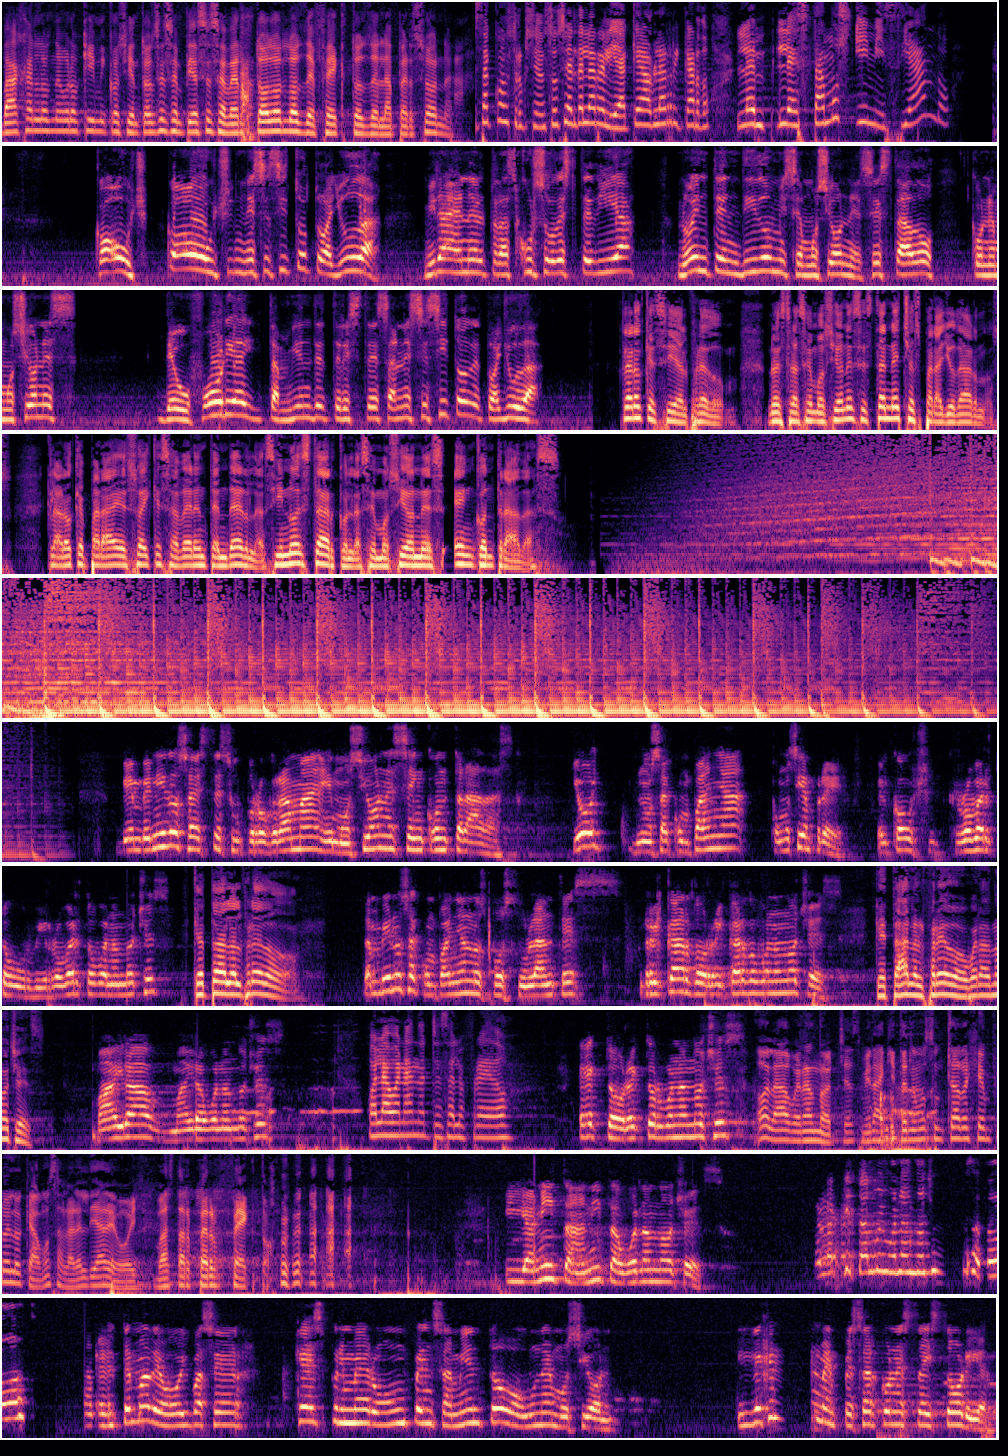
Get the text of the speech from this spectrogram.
Bajan los neuroquímicos y entonces empiezas a ver todos los defectos de la persona. Esa construcción social de la realidad que habla Ricardo, le, le estamos iniciando. Coach, coach, necesito tu ayuda. Mira, en el transcurso de este día no he entendido mis emociones. He estado con emociones de euforia y también de tristeza. Necesito de tu ayuda. Claro que sí, Alfredo. Nuestras emociones están hechas para ayudarnos. Claro que para eso hay que saber entenderlas y no estar con las emociones encontradas. Bienvenidos a este su programa Emociones Encontradas. Y hoy nos acompaña, como siempre, el coach Roberto Urbi. Roberto, buenas noches. ¿Qué tal, Alfredo? También nos acompañan los postulantes. Ricardo, Ricardo, buenas noches. ¿Qué tal, Alfredo? Buenas noches. Mayra, Mayra, buenas noches. Hola, buenas noches, Alfredo. Héctor, Héctor, buenas noches. Hola, buenas noches. Mira, aquí tenemos un claro ejemplo de lo que vamos a hablar el día de hoy. Va a estar perfecto. Y Anita, Anita, buenas noches. Hola, ¿qué tal? Muy buenas noches a todos. El tema de hoy va a ser, ¿qué es primero, un pensamiento o una emoción? Y déjenme empezar con esta historia.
